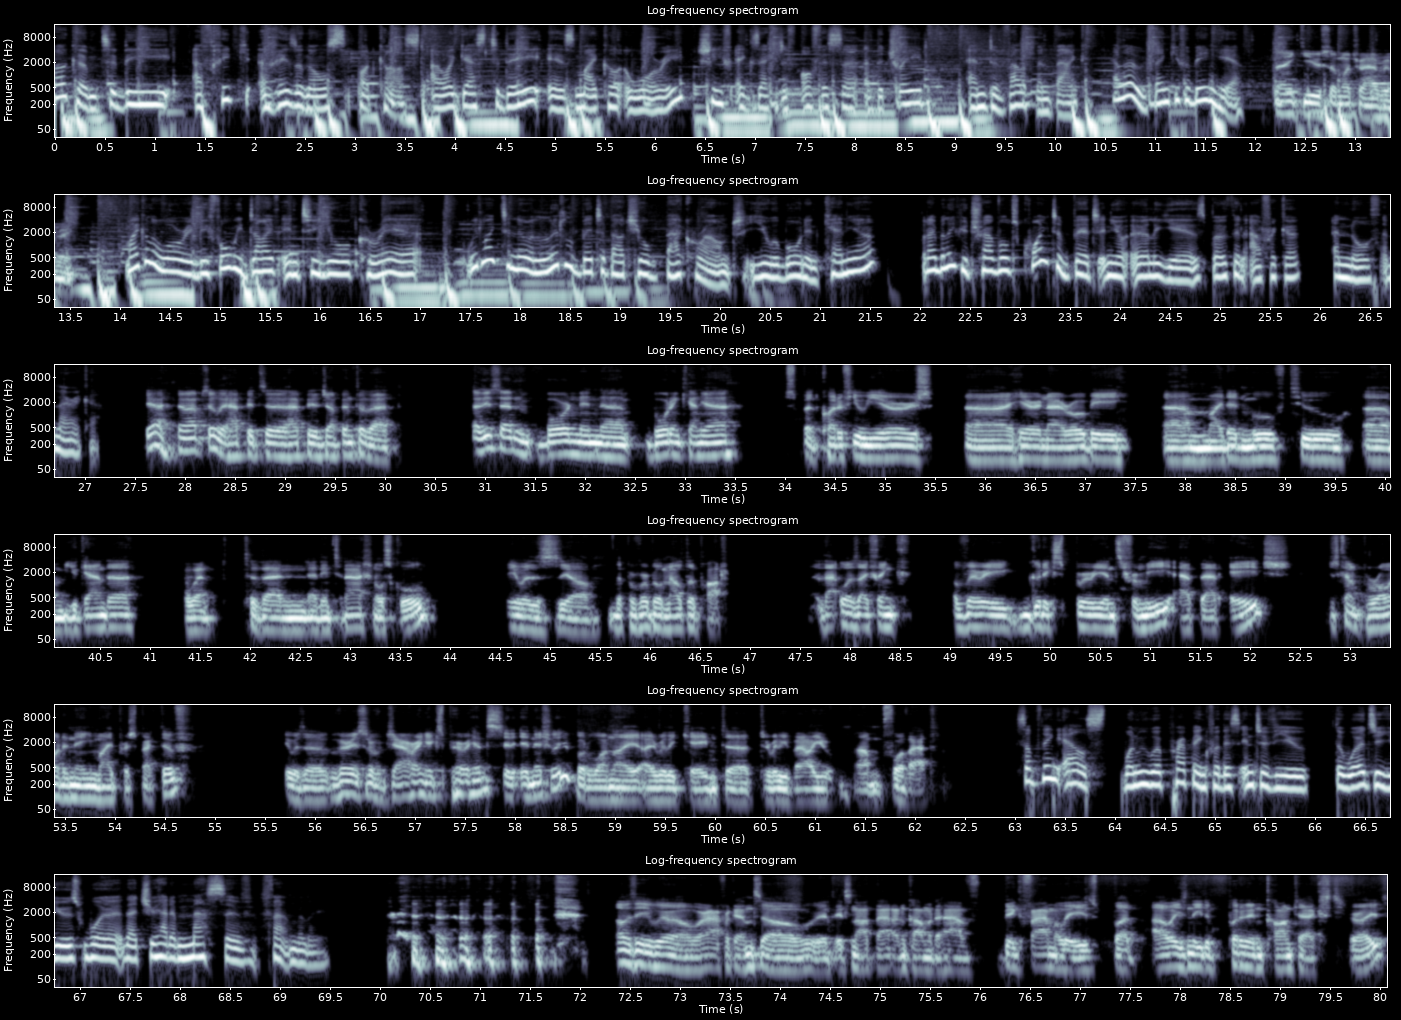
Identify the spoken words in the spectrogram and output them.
welcome to the Afrique Résonance podcast. Our guest today is Michael Awori, Chief Executive Officer at the Trade and Development Bank. Hello, thank you for being here. Thank you so much for having me. Michael Awori, before we dive into your career, we'd like to know a little bit about your background. You were born in Kenya, but I believe you traveled quite a bit in your early years, both in Africa and North America. Yeah, no, absolutely happy to happy to jump into that. As you said, born in uh, born in Kenya, spent quite a few years uh, here in Nairobi. Um, I did move to um, Uganda. I went to then an international school. It was you know, the proverbial melting pot. That was, I think, a very good experience for me at that age, just kind of broadening my perspective it was a very sort of jarring experience initially, but one I, I really came to, to really value um, for that. Something else, when we were prepping for this interview, the words you used were that you had a massive family. Obviously, we're, we're African, so it, it's not that uncommon to have big families, but I always need to put it in context, right?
